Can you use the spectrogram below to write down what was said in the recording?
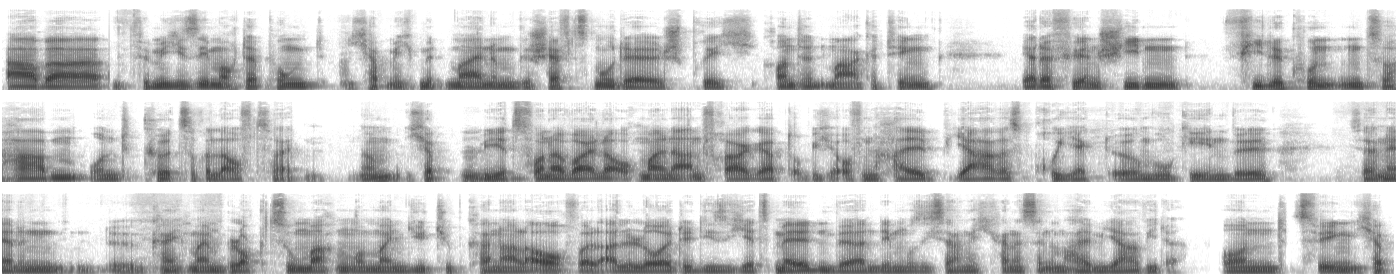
Aber für mich ist eben auch der Punkt, ich habe mich mit meinem Geschäftsmodell, sprich Content Marketing, ja dafür entschieden, viele Kunden zu haben und kürzere Laufzeiten. Ne? Ich habe mhm. jetzt vor einer Weile auch mal eine Anfrage gehabt, ob ich auf ein Halbjahresprojekt irgendwo gehen will. Ich sage, naja, dann äh, kann ich meinen Blog zumachen und meinen YouTube-Kanal auch, weil alle Leute, die sich jetzt melden werden, dem muss ich sagen, ich kann das in einem halben Jahr wieder. Und deswegen, ich habe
